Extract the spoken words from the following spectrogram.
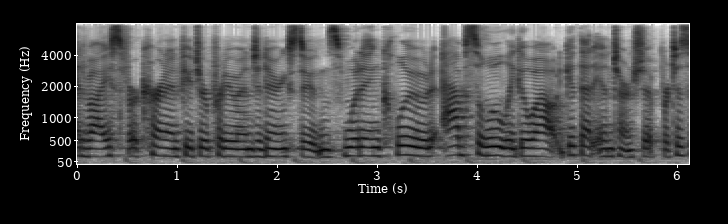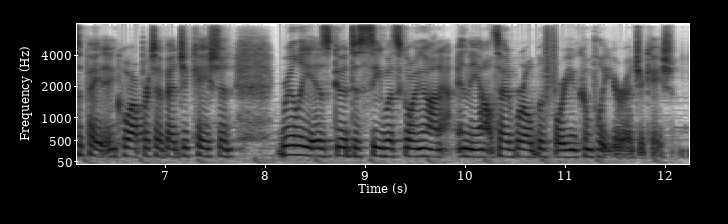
Advice for current and future Purdue engineering students would include absolutely go out, get that internship, participate in cooperative education. Really is good to see what's going on in the outside world before you complete your education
